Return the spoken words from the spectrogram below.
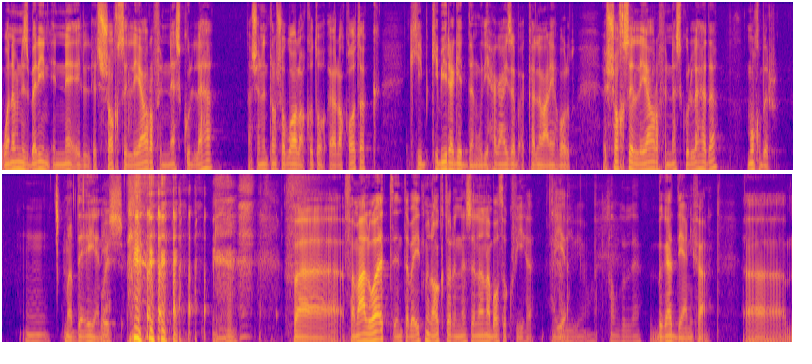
وأنا بالنسبة لي إن ال- الشخص اللي يعرف الناس كلها عشان أنت ما شاء الله علاقته علاقاتك كب- كبيرة جدا ودي حاجة عايز أبقى أتكلم عليها برضه. الشخص اللي يعرف الناس كلها ده مخبر. مبدئيا يعني. وش؟ ف... فمع الوقت انت بقيت من أكتر الناس اللي أنا بثق فيها هي حبيبي الحمد لله. بجد يعني فعلا. آم،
